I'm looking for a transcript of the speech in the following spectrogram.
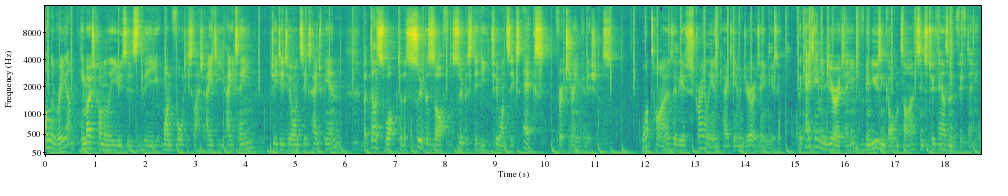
On the rear, he most commonly uses the 140 80 GT216 HPN, but does swap to the super soft, super sticky 216X for extreme conditions. What tyres are the Australian KTM Enduro team using? The KTM Enduro team have been using Golden Tyre since 2015.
